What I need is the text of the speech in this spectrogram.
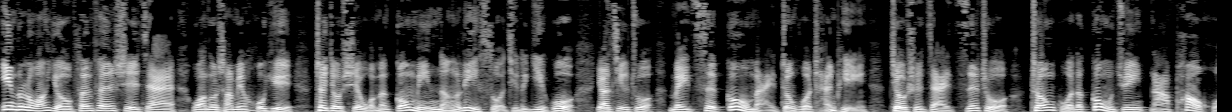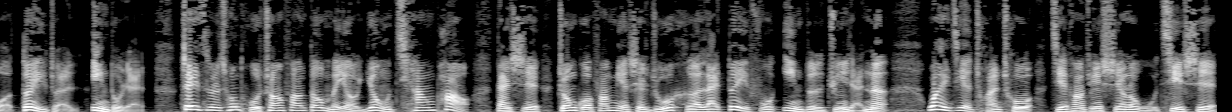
印度的网友纷纷是在网络上面呼吁，这就是我们公民能力所及的义务。要记住，每次购买中国产品，就是在资助中国的共军拿炮火对准印度人。这一次的冲突，双方都没有用枪炮，但是中国方面是如何来对付印度的军人呢？外界传出解放军使用的武器是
